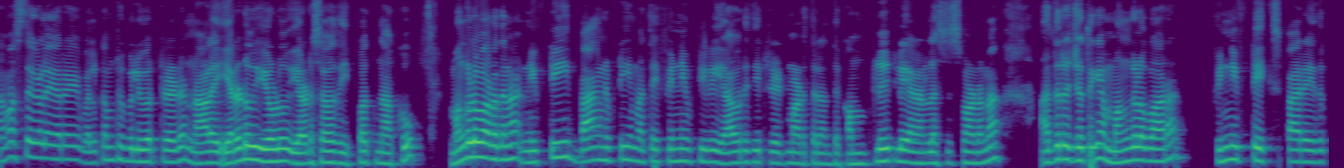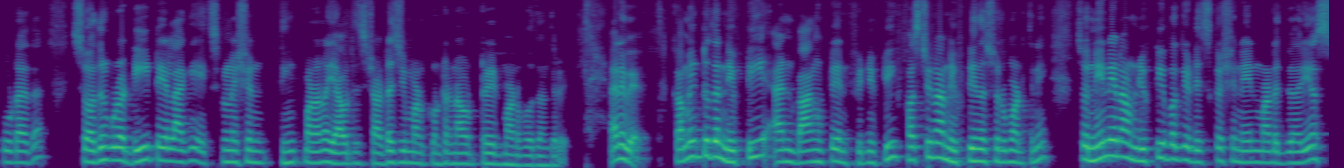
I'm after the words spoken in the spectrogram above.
ನಮಸ್ತೆ ಗೆಳೆಯರೇ ವೆಲ್ಕಮ್ ಟು ಬಿಲಿವರ್ ಟ್ರೇಡ್ ನಾಳೆ ಎರಡು ಏಳು ಎರಡು ಸಾವಿರದ ಇಪ್ಪತ್ನಾಲ್ಕು. ಮಂಗಳವಾರ ದಿನ ನಿಫ್ಟಿ, ಬ್ಯಾಂಕ್ ನಿಫ್ಟಿ ಮತ್ತೆ ಫಿನ್ ನಿಫ್ಟಿಲಿ ಯಾವ ರೀತಿ ಟ್ರೇಡ್ ಮಾಡ್ತಾರೆ ಅಂತ ಕಂಪ್ಲೀಟ್ಲಿ ಅನಾಲಿಸಿಸ್ ಮಾಡೋಣ. ಅದರ ಜೊತೆಗೆ ಮಂಗಳವಾರ ಫಿನ್ ನಿಫ್ಟಿ ಎಕ್ಸ್ಪೈರ್ ಇದು ಕೂಡ ಇದೆ. ಸೊ ಅದನ್ನು ಕೂಡ ಡೀಟೇಲ್ ಆಗಿ ಎಕ್ಸ್ಪ್ಲನೇಷನ್ ಥಿಂಕ್ ಮಾಡೋಣ, ಯಾವ ರೀತಿ ಸ್ಟ್ರಾಟಜಿ ಮಾಡ್ಕೊಂಡ್ರೆ ನಾವು ಟ್ರೇಡ್ ಮಾಡ್ಬೋದು ಅಂತೇಳಿ anyway coming to the Nifty and bank Nifty and fin Nifty first ನಾನು ನಿಫ್ಟಿಯಿಂದ ಶುರು ಮಾಡ್ತೀನಿ. ಸೊ ನಿನ್ನೆ ನಾವು ನಿಫ್ಟಿ ಬಗ್ಗೆ ಡಿಸ್ಕಷನ್ ಏನ್ ಮಾಡಿದ್ವಿ ಅಂದ್ರೆ ಎಸ್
